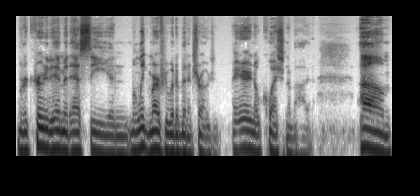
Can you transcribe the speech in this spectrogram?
recruited him at SC, and Malik Murphy would have been a Trojan. There's no question about it. Um,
